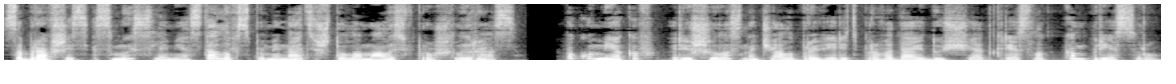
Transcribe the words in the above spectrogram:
Собравшись с мыслями, стала вспоминать, что ломалась в прошлый раз. Покумеков решила сначала проверить провода, идущие от кресла к компрессору,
